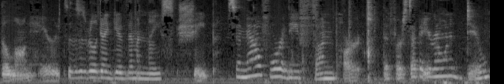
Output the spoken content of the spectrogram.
the long hairs. So this is really going to give them a nice shape. So now for the fun part. The first step that you're going to want to do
